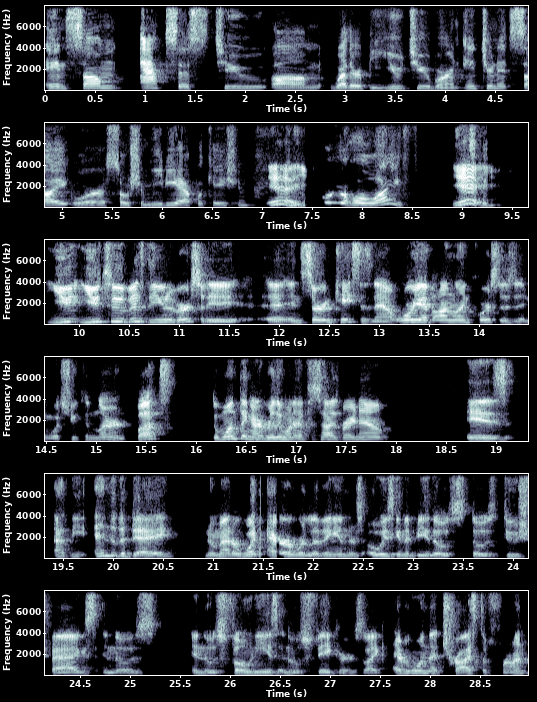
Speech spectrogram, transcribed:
and some access to um, whether it be YouTube or an internet site or a social media application yeah, you for your whole life. yeah. You, YouTube is the university uh, in certain cases now, or you have online courses in which you can learn. But the one thing I really want to emphasize right now is at the end of the day, no matter what era we're living in, there's always going to be those those douchebags and those and those phonies and those fakers. Like everyone that tries to front,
